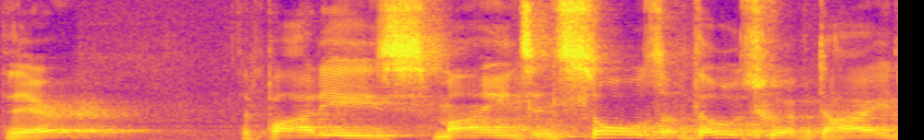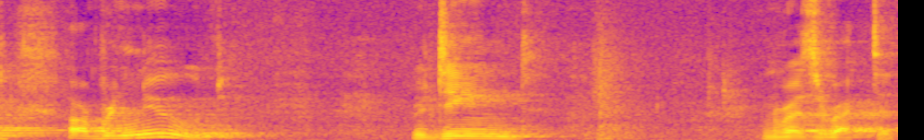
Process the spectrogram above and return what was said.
There, the bodies, minds, and souls of those who have died are renewed, redeemed, and resurrected.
